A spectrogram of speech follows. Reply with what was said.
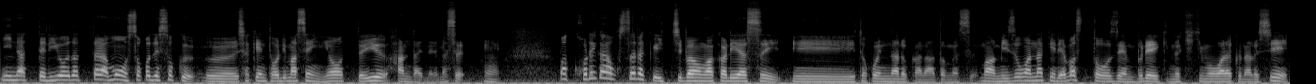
になってるようだったらもうそこで即車検通りませんよという判断になります、うん。まあ、これがおそらく一番分かりやすい、えー、ところになるかなと思います、まあ、溝がなければ当然ブレーキの効きも悪くなるし、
